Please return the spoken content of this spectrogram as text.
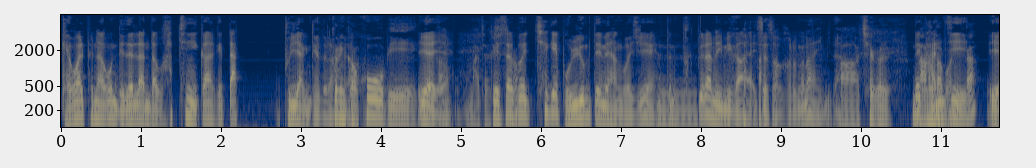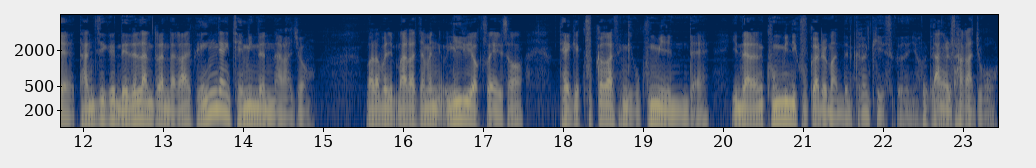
개괄편하고 네덜란드하고 합치니까 그게 딱 분량이 되더라고요. 그러니까 호흡이 예, 예. 맞아. 그래서 그 책의 볼륨 때문에 한 거지 어떤 음. 특별한 의미가 있어서 그런 건 아닙니다. 아, 책을 근데 단지 보니까? 예, 단지 그 네덜란드란 나라가 굉장히 재밌는 나라죠. 말하자면, 말하자면 인류 역사에서 대개 국가가 생기고 국민이 있는데 이 나라는 국민이 국가를 만든 그런 케이스거든요. 네. 땅을 사가지고.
